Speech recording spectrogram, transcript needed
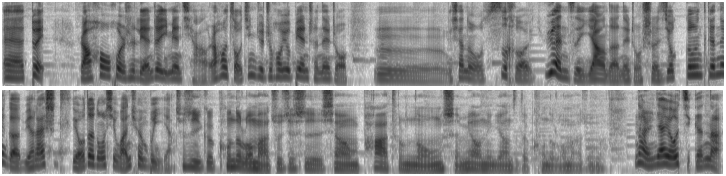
哎，对。然后或者是连着一面墙，然后走进去之后又变成那种，嗯，像那种四合院子一样的那种设计，就跟跟那个原来是留的东西完全不一样。就是一个空的罗马柱，就是像帕特农神庙那个样子的空的罗马柱吗？那人家有几根呢？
